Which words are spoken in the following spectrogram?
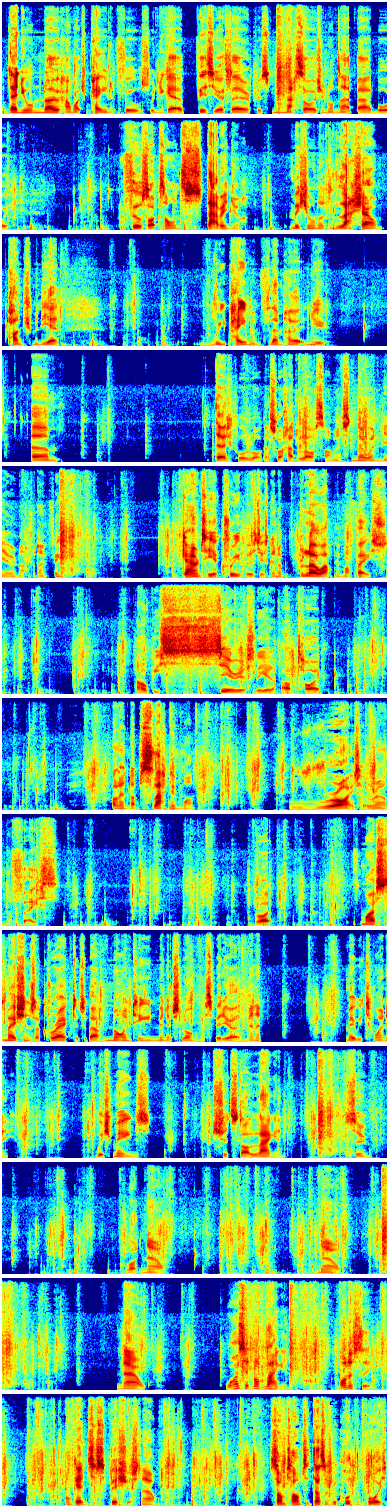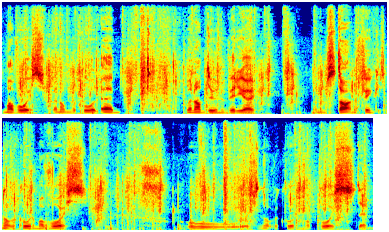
then you'll know how much pain it feels when you get a physiotherapist massaging on that bad boy. It feels like someone's stabbing you. It makes you want to lash out and punch them in the head. Repayment for them hurting you. Um, 34 log, that's what I had last time, it's nowhere near enough, I don't think. Guarantee a creeper is just going to blow up in my face. I'll be seriously uptight. I'll end up slapping one right around the face. Right. If my estimations are correct, it's about 19 minutes long, this video at the minute. Maybe 20. Which means it should start lagging soon. Like now. Now. Now. Why is it not lagging? Honestly. I'm getting suspicious now. Sometimes it doesn't record the voice, my voice, when I'm record, um, when I'm doing a video. And I'm starting to think it's not recording my voice. Oh, it's not recording my voice, then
